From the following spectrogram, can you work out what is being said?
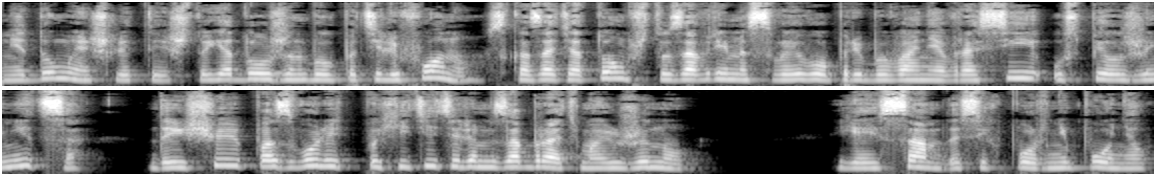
не думаешь ли ты, что я должен был по телефону сказать о том, что за время своего пребывания в России успел жениться, да еще и позволить похитителям забрать мою жену? Я и сам до сих пор не понял,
